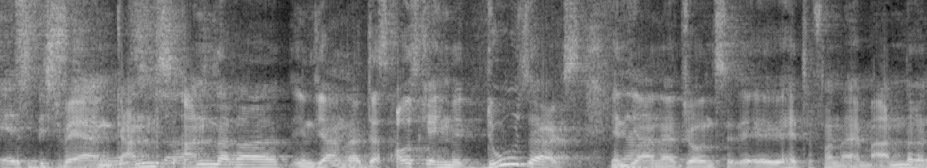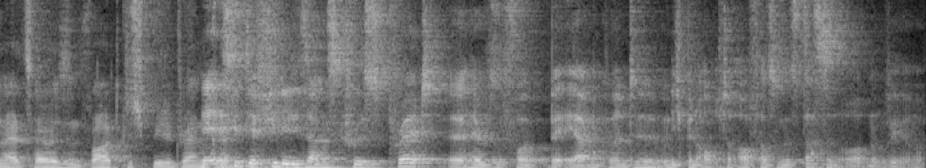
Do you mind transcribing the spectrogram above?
Er ist ein bisschen. Es wäre ein ganz vielleicht. anderer Indianer. Ja. Das ausgerechnet du sagst, Indiana ja. Jones äh, hätte von einem anderen als Harrison Ford gespielt werden ja, können. Es gibt ja viele, die sagen, dass Chris Pratt äh, Harrison Ford beerben könnte. Und ich bin auch der Auffassung, dass das in Ordnung wäre.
